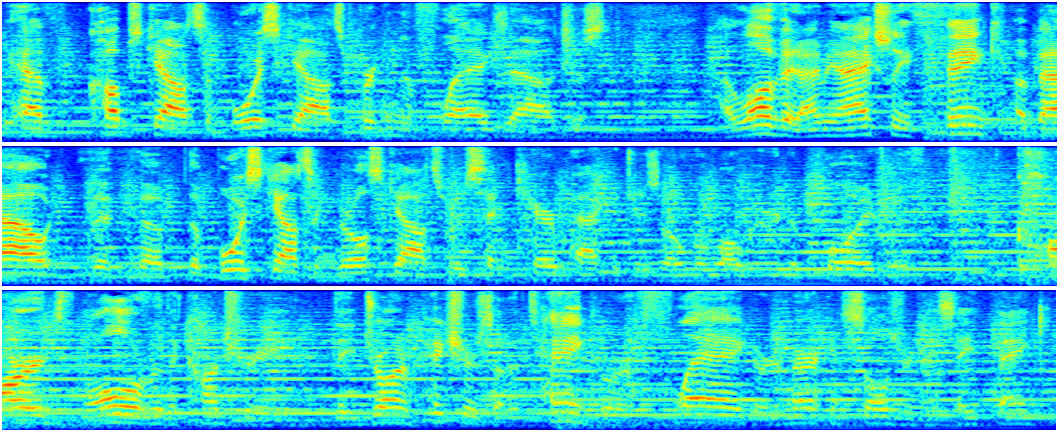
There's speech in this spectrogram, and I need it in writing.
we have Cub Scouts and Boy Scouts bringing the flags out, just, I love it. I mean, I actually think about the, the, the Boy Scouts and Girl Scouts who would send care packages over while we were deployed with cards from all over the country. They draw in pictures of a tank or a flag or an American soldier and say thank you.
